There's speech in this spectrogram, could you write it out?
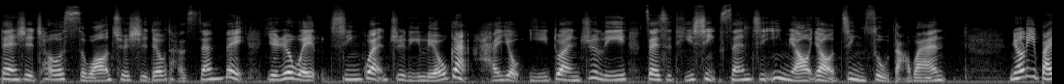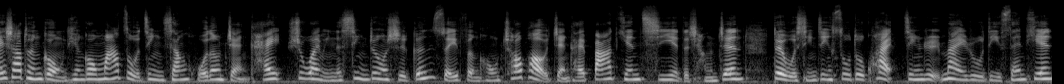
但是超额死亡却是 Delta 的三倍。也认为新冠距离流感还有一段距离，再次提醒三剂疫苗要尽速打完。苗栗白沙屯拱天宫妈祖进香活动展开，数万名的信众是跟随粉红超跑展开八天七夜的长征，队伍行进速度快，今日迈入第三天，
